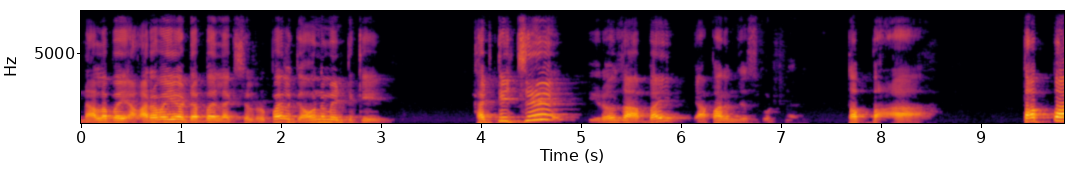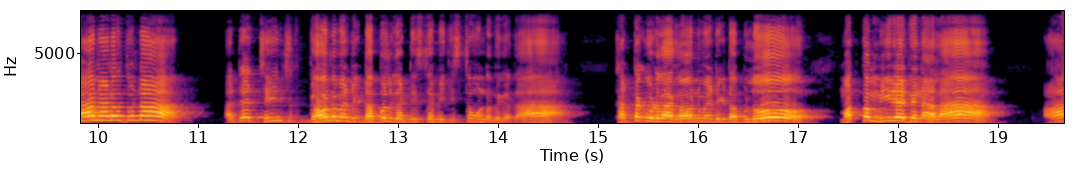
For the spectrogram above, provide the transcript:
నలభై అరవయో డెబ్బై లక్షల రూపాయలు గవర్నమెంట్కి కట్టించి ఈరోజు ఆ అబ్బాయి వ్యాపారం చేసుకుంటున్నాడు. తప్ప? తప్ప అని అడుగుతున్నా. అంటే చేయించు గవర్నమెంట్కి డబ్బులు కట్టిస్తే మీకు ఇష్టం ఉండదు కదా? కట్టకూడదా గవర్నమెంట్కి డబ్బులు? మొత్తం మీరే తినాలా? ఆ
